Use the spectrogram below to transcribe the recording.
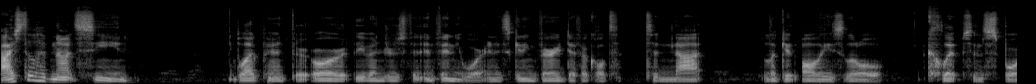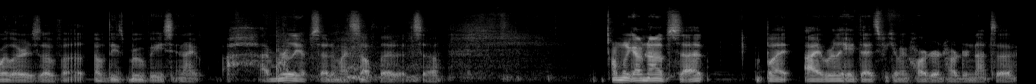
I still have not seen Black Panther or the Avengers Infinity War, and it's getting very difficult to not look at all these little clips and spoilers of uh, of these movies, and I uh, I'm really upset at myself that it's. Uh, I'm like I'm not upset, but I really hate that it's becoming harder and harder not to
